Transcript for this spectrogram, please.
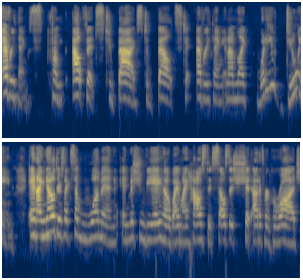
Everything from outfits to bags to belts to everything. And I'm like, what are you doing? And I know there's like some woman in Mission Viejo by my house that sells this shit out of her garage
